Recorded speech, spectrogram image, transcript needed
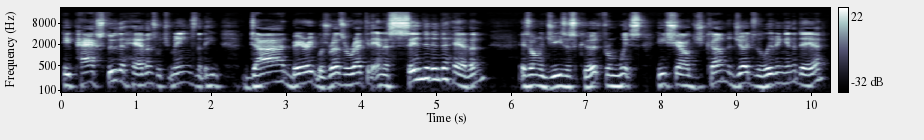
He passed through the heavens, which means that he died, buried, was resurrected, and ascended into heaven, as only Jesus could, from which he shall come to judge the living and the dead.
